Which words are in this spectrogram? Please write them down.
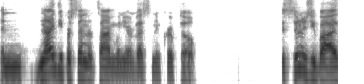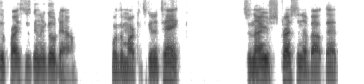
And 90% of the time when you're investing in crypto, as soon as you buy, the price is going to go down or the market's going to tank. So now you're stressing about that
